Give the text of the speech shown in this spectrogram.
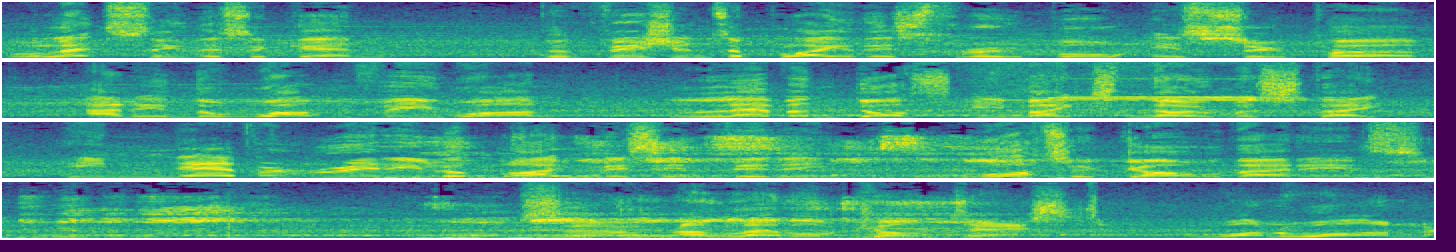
Well, let's see this again. The vision to play this through ball is superb. And in the 1v1, Lewandowski makes no mistake. He never really looked like missing, did he? What a goal that is. So, a level contest. 1-1.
